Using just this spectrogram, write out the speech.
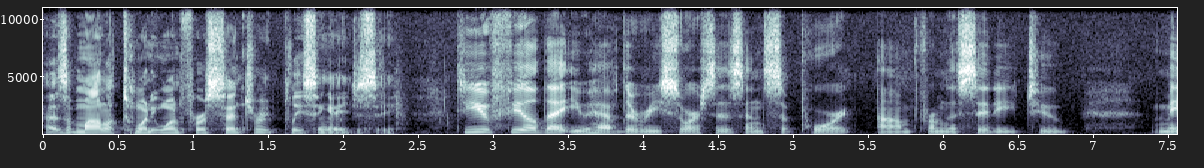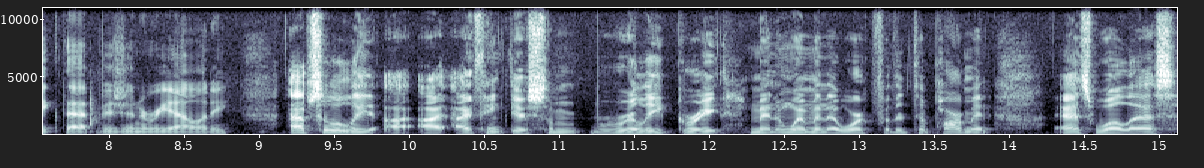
as a model 21 first century policing agency. Do you feel that you have the resources and support um, from the city to make that vision a reality? Absolutely. I, I think there's some really great men and women that work for the department, as well as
